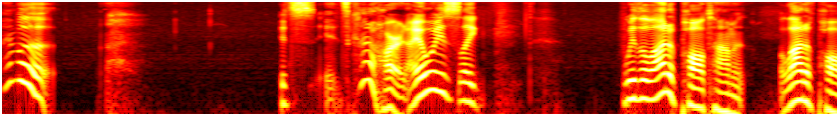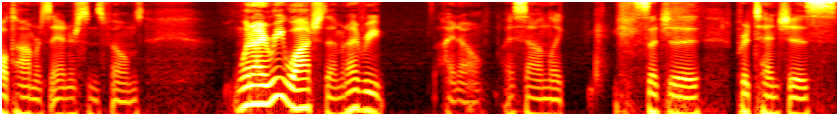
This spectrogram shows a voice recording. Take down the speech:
I have a It's it's kind of hard. I always like with a lot of Paul Thomas a lot of Paul Thomas Anderson's films when I rewatch them and I re I know I sound like such a pretentious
